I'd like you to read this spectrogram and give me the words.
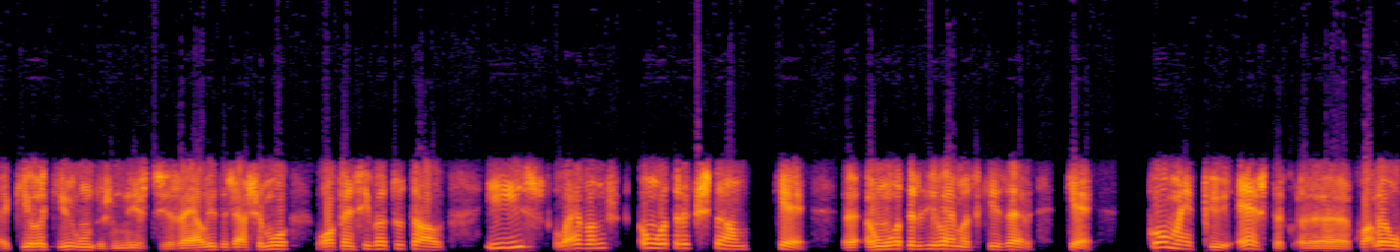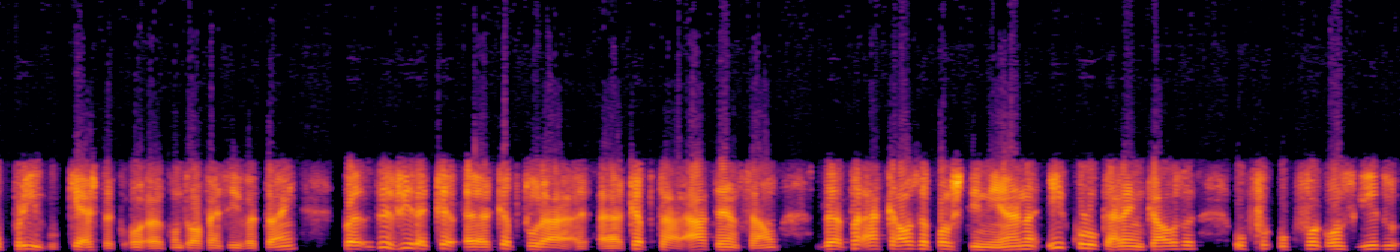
aquilo que um dos ministros israelitas já chamou ofensiva total. E isso leva-nos a outra questão, que é, eh, a um outro dilema, se quiser, que é como é que esta, eh, qual é o perigo que esta eh, contraofensiva tem de vir a, capturar, a captar a atenção para a causa palestiniana e colocar em causa o que, o que foi conseguido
